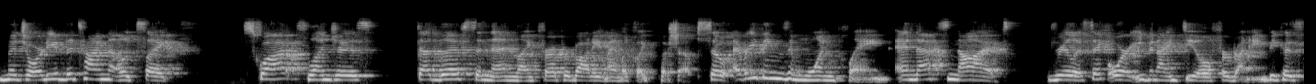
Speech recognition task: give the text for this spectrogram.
majority of the time that looks like squats, lunges, deadlifts, and then like for upper body, it might look like push-ups. So everything's in one plane. And that's not realistic or even ideal for running because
